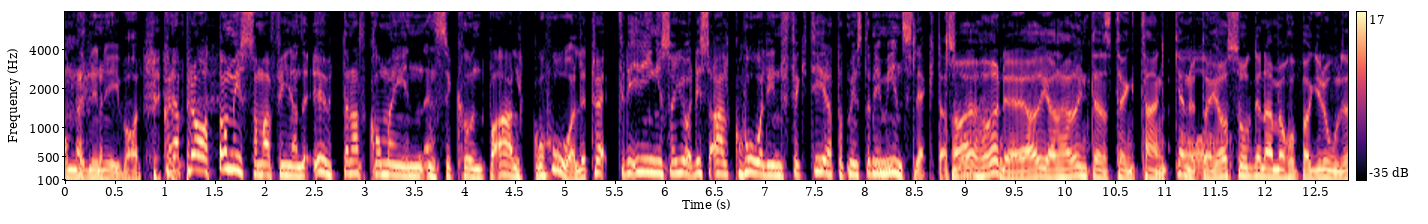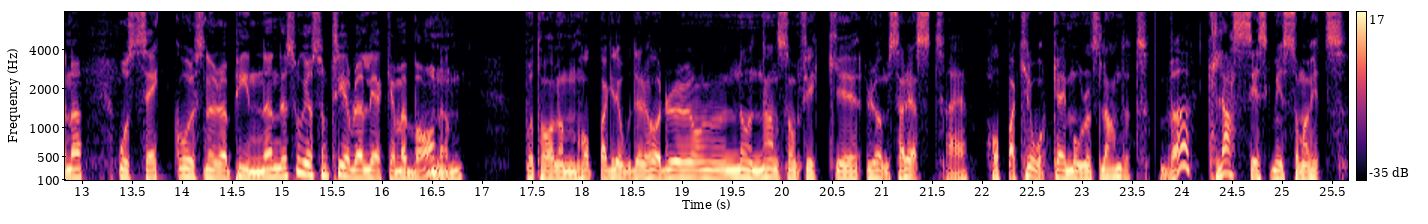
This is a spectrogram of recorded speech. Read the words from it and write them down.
Om det blir nyval. Kunna prata om midsommarfirande utan att komma in en sekund på alkohol. Det jag, för det är ingen som gör det. är så alkoholinfekterat, åtminstone i min släkt. Alltså. Ja, jag hör det. Jag, jag hade inte ens tänkt tanken. Oh. Utan jag såg det där med hoppa grodorna och säck och snurra pinnen. Det såg jag som trevliga lekar med barnen. Mm. På tal om hoppa grodor, hörde du om nunnan som fick eh, rumsarrest? Nej. Hoppa kråka i morotslandet. Va? Klassisk midsommarvits.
